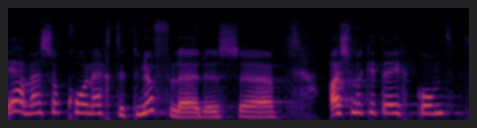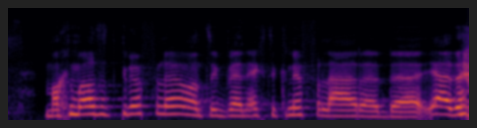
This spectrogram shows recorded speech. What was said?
ja, mensen ook gewoon echt te knuffelen. Dus als je me een keer tegenkomt mag je me altijd knuffelen, want ik ben echt een knuffelaar. En uh, ja, dat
